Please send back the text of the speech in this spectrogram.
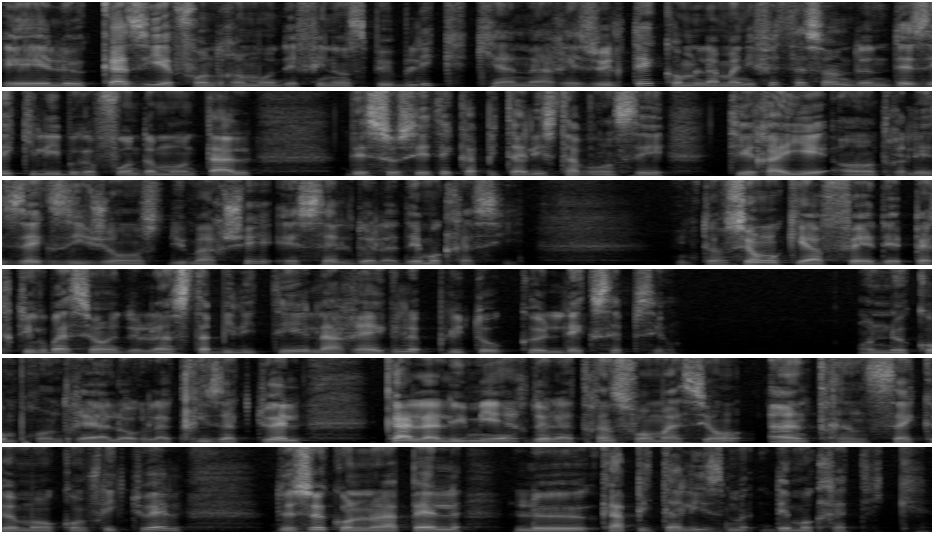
et le quasi-effondrement des finances publiques qui en a résulté comme la manifestation d'un déséquilibre fondamental des sociétés capitalistes avancées, tiraillées entre les exigences du marché et celles de la démocratie. Une tension qui a fait des perturbations et de l'instabilité la règle plutôt que l'exception. On ne comprendrait alors la crise actuelle qu'à la lumière de la transformation intrinsèquement conflictuelle de ce qu'on appelle le capitalisme démocratique.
